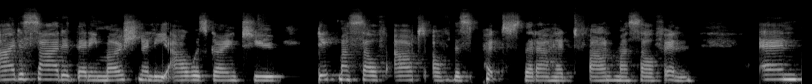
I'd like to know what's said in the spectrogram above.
I decided that emotionally I was going to get myself out of this pit that I had found myself in. And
